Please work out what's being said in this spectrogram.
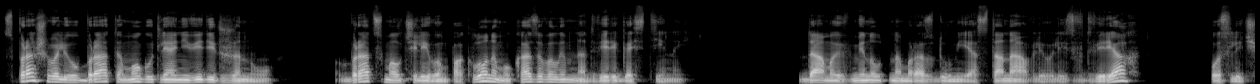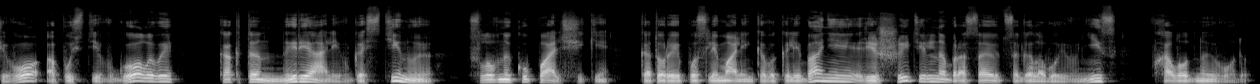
спрашивали у брата, могут ли они видеть жену. Брат с молчаливым поклоном указывал им на двери гостиной. Дамы в минутном раздумье останавливались в дверях после чего, опустив головы, как-то ныряли в гостиную, словно купальщики, которые после маленького колебания решительно бросаются головой вниз в холодную воду.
